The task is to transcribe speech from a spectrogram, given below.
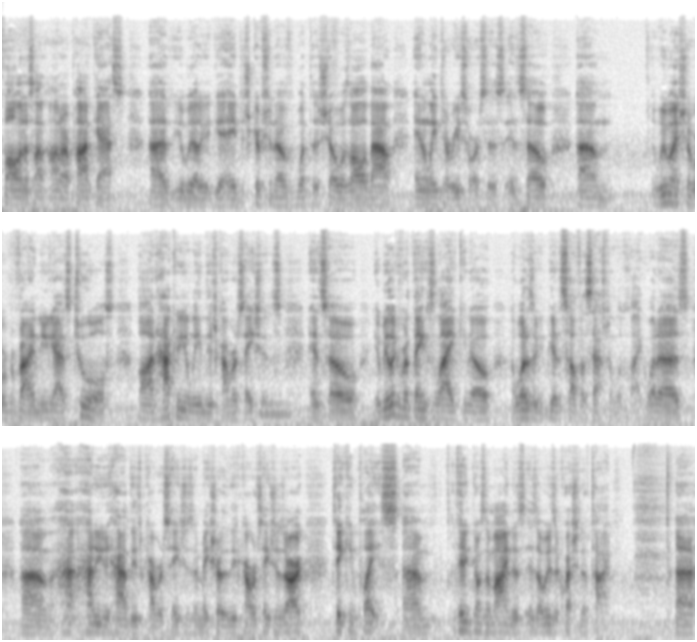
following us on, on our podcast, uh, you'll be able to get a description of what the show was all about and a link to resources. And so um, we make sure we're providing you guys tools on how can you lead these conversations. And so you'll be looking for things like, you know, what does a good self-assessment look like? What does, um, how, how, do you have these conversations and make sure that these conversations are taking place? Um, the thing that comes to mind is, is always a question of time. Uh,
